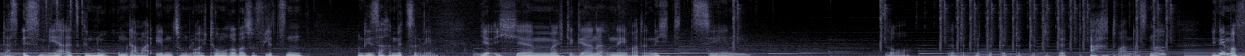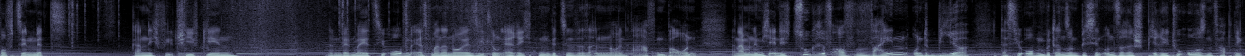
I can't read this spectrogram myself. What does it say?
Das ist mehr als genug, um da mal eben zum Leuchtturm rüber zu flitzen und die Sache mitzunehmen. Hier, ich äh, möchte gerne... Nee, warte, nicht 10... So. 8 waren das, ne? Ich nehme mal 15 mit. Kann nicht viel schief gehen. Dann werden wir jetzt hier oben erstmal eine neue Siedlung errichten, beziehungsweise einen neuen Hafen bauen. Dann haben wir nämlich endlich Zugriff auf Wein und Bier. Das hier oben wird dann so ein bisschen unsere Spirituosenfabrik.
